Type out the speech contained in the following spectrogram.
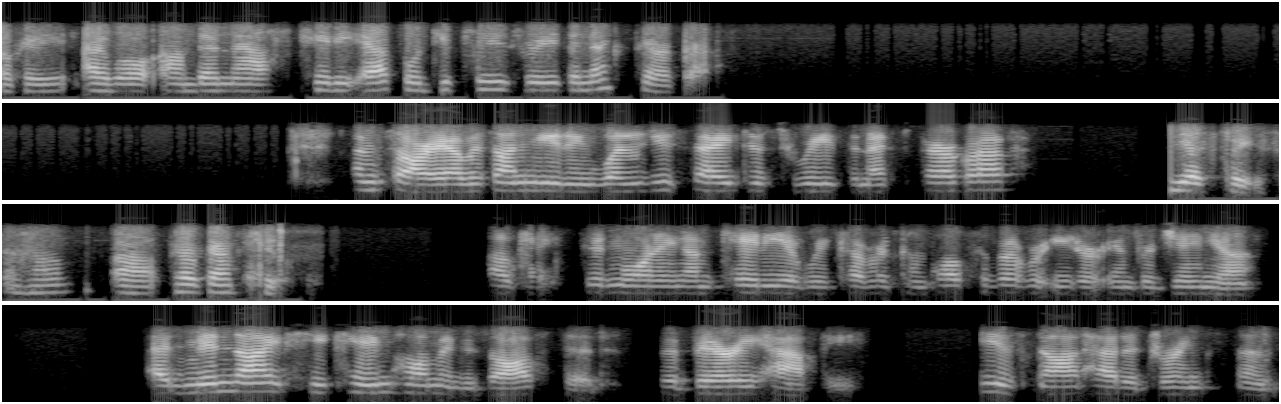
Okay, I will um, then ask Katie F. Would you please read the next paragraph? I'm sorry, I was unmuting. What did you say? Just read the next paragraph? Yes, please. Uh-huh. Uh, paragraph two. Okay, good morning. I'm Katie, a recovered compulsive overeater in Virginia. At midnight, he came home exhausted, but very happy. He has not had a drink since.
